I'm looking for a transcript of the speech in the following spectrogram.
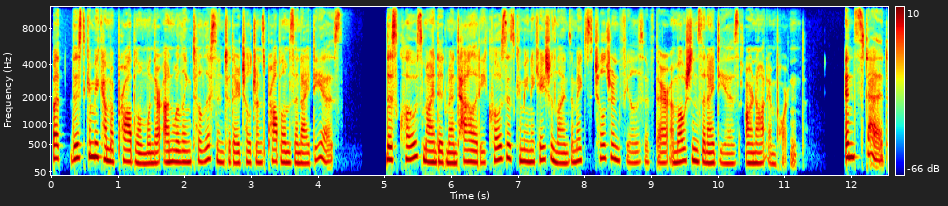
But this can become a problem when they're unwilling to listen to their children's problems and ideas. This closed-minded mentality closes communication lines and makes children feel as if their emotions and ideas are not important. Instead,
